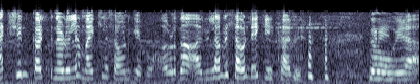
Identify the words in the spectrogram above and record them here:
ஆக்ஷன் கட் நடுவுல மைக்ல சவுண்ட் கேட்போம். அவ்வளவுதான். அது இல்லாம சவுண்டே கேட்காது. Great. yeah.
